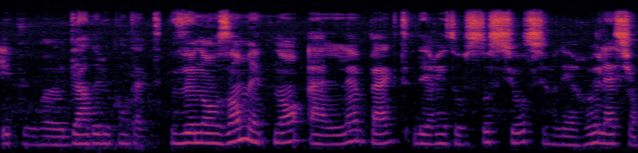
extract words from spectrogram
et pour euh, garder le contact. Venons-en maintenant à l'impact des réseaux sociaux sur les relations.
